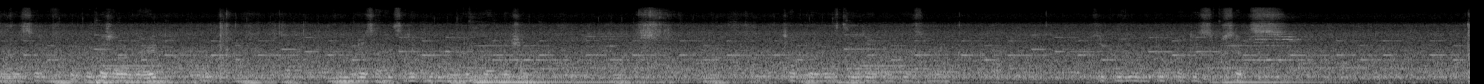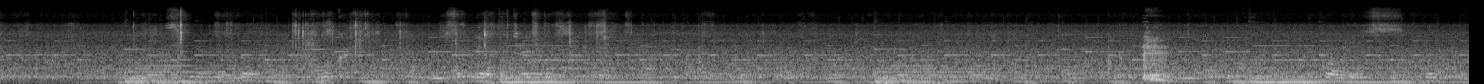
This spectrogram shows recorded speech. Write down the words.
is an application of right computer science recruitment and evaluation chapter one theory practice recruiting into practice sets book the opportunities qualities good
